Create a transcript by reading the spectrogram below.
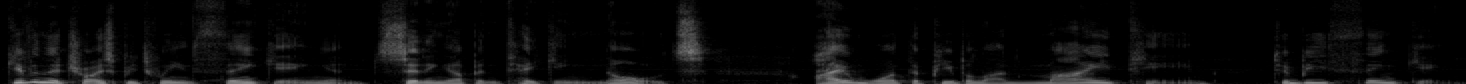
Given the choice between thinking and sitting up and taking notes, I want the people on my team to be thinking.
